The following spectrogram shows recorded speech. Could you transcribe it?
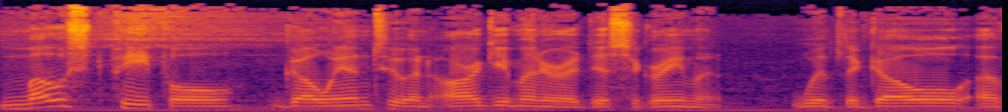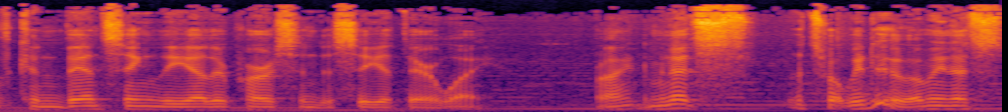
Most people go into an argument or a disagreement with the goal of convincing the other person to see it their way, right? I mean, that's, that's what we do. I mean, that's,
